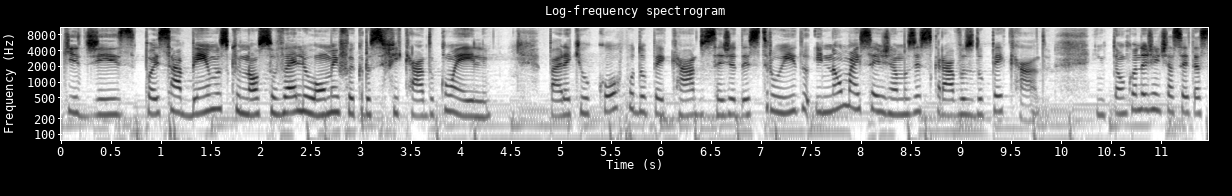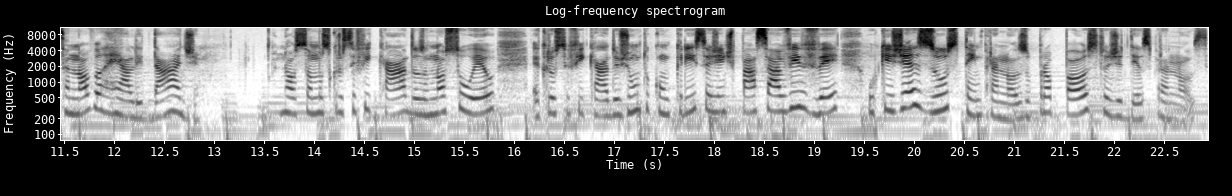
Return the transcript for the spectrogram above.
que diz: Pois sabemos que o nosso velho homem foi crucificado com ele para que o corpo do pecado seja destruído e não mais sejamos escravos do pecado. Então, quando a gente aceita essa nova realidade, nós somos crucificados, o nosso eu é crucificado junto com Cristo, a gente passa a viver o que Jesus tem para nós, o propósito de Deus para nós.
